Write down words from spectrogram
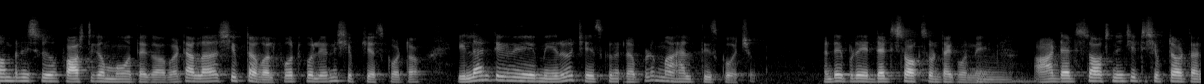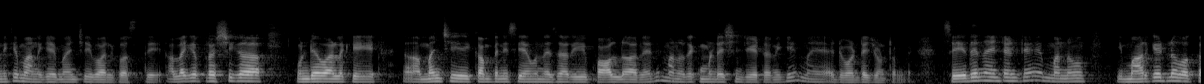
కంపెనీస్ ఫాస్ట్గా మూవ్ అవుతాయి కాబట్టి అలా షిఫ్ట్ అవ్వాలి. పోర్ట్ఫోలియోని షిఫ్ట్ చేసుకోవటం. ఇలాంటివి మీరు చేసుకునేటప్పుడు మా హెల్ప్ తీసుకోవచ్చు. అంటే ఇప్పుడు డెడ్ స్టాక్స్ ఉంటాయి కొన్ని. ఆ డెడ్ స్టాక్స్ నుంచి ఇటు షిఫ్ట్ అవడానికి మనకి మంచి పనికి వస్తాయి అలాగే ఫ్రెష్గా ఉండే వాళ్ళకి మంచి కంపెనీస్ ఏమున్నాయి సార్? ఈ పాల్లో అనేది మనం రికమెండేషన్ చేయడానికి అడ్వాంటేజ్ ఉంటుంది. సో ఏదైనా ఏంటంటే మనం ఈ మార్కెట్లో ఒక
